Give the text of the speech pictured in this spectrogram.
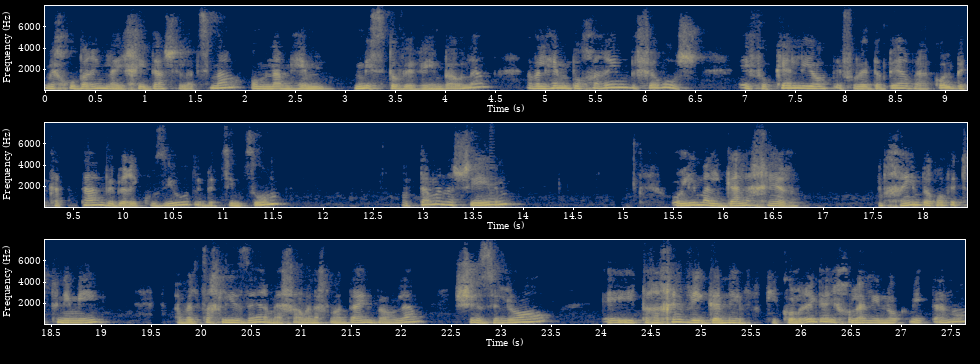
מחוברים ליחידה של עצמם, אמנם הם מסתובבים בעולם, אבל הם בוחרים בפירוש איפה כן להיות, איפה לדבר, והכל בקטן ובריכוזיות ובצמצום. אותם אנשים עולים על גל אחר. הם חיים ברובד פנימי, אבל צריך להיזהר, מאחר ואנחנו עדיין בעולם, שזה לא אה, יתרחב ויגנב, כי כל רגע יכולה לנהוג מאיתנו.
